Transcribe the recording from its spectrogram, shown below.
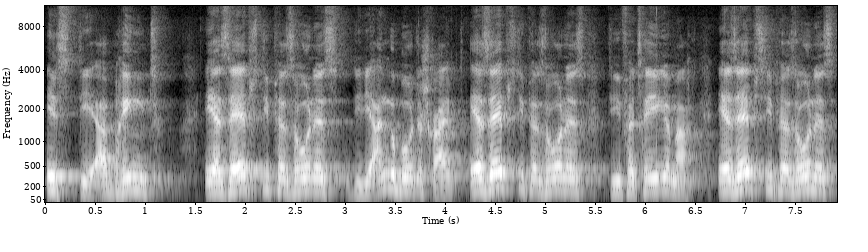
ist, die er bringt, er selbst die Person ist, die die Angebote schreibt, er selbst die Person ist, die Verträge macht, er selbst die Person ist,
